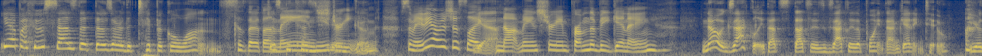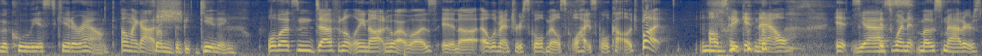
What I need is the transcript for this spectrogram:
Yeah, but who says that those are the typical ones? because they're the Just because you didn't mainstream. So maybe I was just like Yeah. not mainstream from the beginning. No, exactly. That's that's exactly the point that I'm getting to. You're the coolest kid around Oh my gosh. from the beginning. well, that's definitely not who I was in uh, elementary school, middle school, high school, college. But I'll take it now. It's Yes. it's when it most matters.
